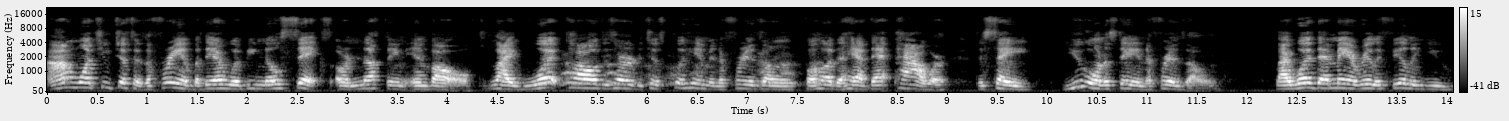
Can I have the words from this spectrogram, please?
I want you just as a friend, but there would be no sex or nothing involved. Like, what causes her to just put him in the friend zone for her to have that power to say, you going to stay in the friend zone? Like, if that man really feeling you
